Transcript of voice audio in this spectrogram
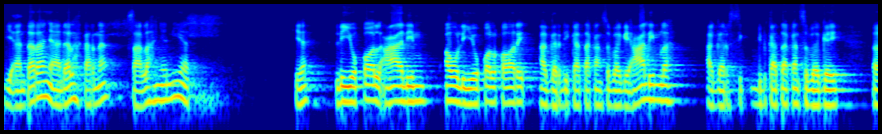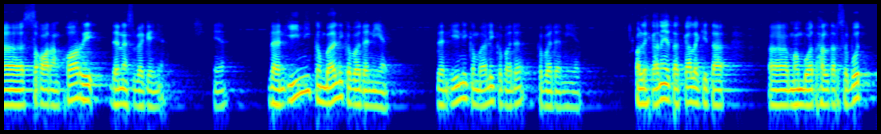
Di antaranya adalah karena salahnya niat. Ya, liyuqal alim auliyuqal qari agar dikatakan sebagai alim lah, agar dikatakan sebagai uh, seorang qari dan lain sebagainya. Ya. Dan ini kembali kepada niat. Dan ini kembali kepada kepada niat. Oleh karena ya tatkala kita uh, membuat hal tersebut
